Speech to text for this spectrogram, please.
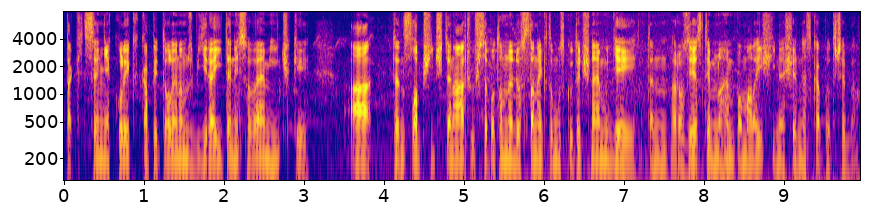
tak se několik kapitol jenom sbírají tenisové míčky a ten slabší čtenář už se potom nedostane k tomu skutečnému ději. Ten rozjezd je mnohem pomalejší, než je dneska potřeba.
